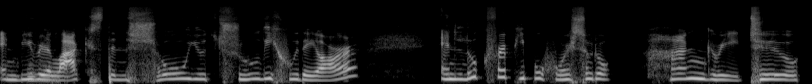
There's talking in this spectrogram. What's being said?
and be mm-hmm. relaxed and show you truly who they are and look for people who are sort of hungry to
